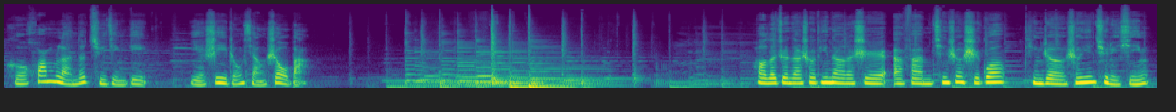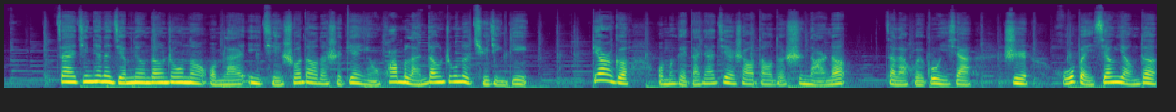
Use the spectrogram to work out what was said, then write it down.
和《花木兰》的取景地，也是一种享受吧。好的，正在收听到的是 FM 轻奢时光，听着声音去旅行。在今天的节目内容当中呢，我们来一起说到的是电影《花木兰》当中的取景地。第二个，我们给大家介绍到的是哪儿呢？再来回顾一下，是湖北襄阳的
